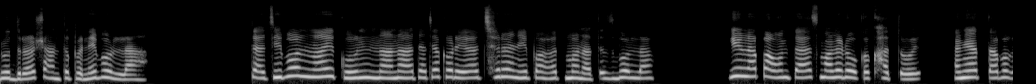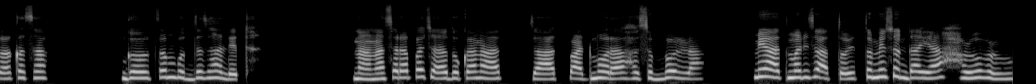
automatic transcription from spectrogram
रुद्र शांतपणे बोलला. त्याची बोलणं ऐकून नाना त्याच्याकडे आश्चर्याने पाहत मनातच बोलला. गेला पाऊन तास मला डोकं खातोय आणि आता बघा कसा गौतम बुद्ध झालेत. नाना सरापाच्या दुकानात जात पाठमोरा हसत बोलला. मी आतमध्ये जातोय तुम्ही सुद्धा या हळूहळू.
